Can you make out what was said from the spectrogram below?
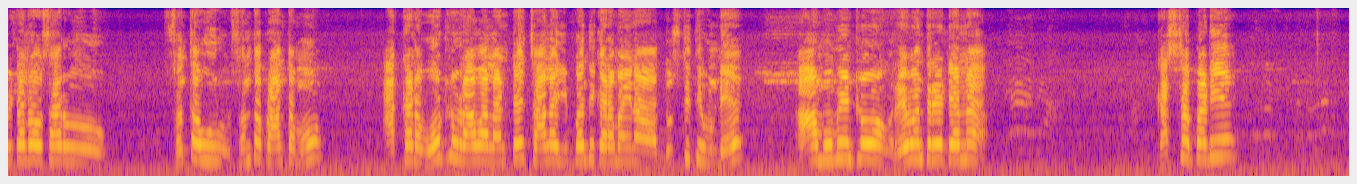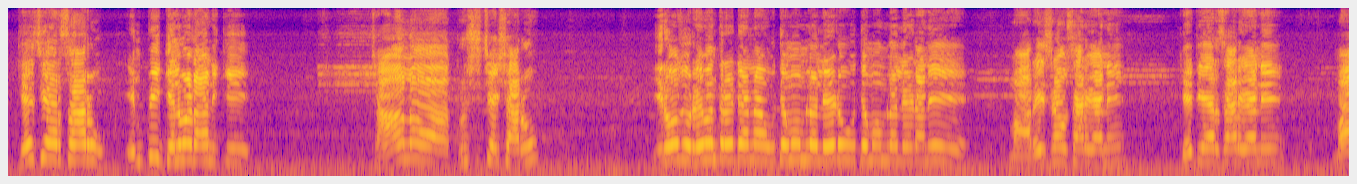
విఠలరావు సారు సొంత ఊరు సొంత ప్రాంతము. అక్కడ ఓట్లు రావాలంటే చాలా ఇబ్బందికరమైన దుస్థితి ఉండే. ఆ మూమెంట్లో రేవంత్ రెడ్డి అన్న కష్టపడి కేసీఆర్ సారు ఎంపీ గెలవడానికి చాలా కృషి చేశారు. ఈరోజు రేవంత్ రెడ్డి అన్న ఉద్యమంలో లేడు ఉద్యమంలో లేడని మా హరీష్ రావు సార్ కానీ కేటీఆర్ సార్ కానీ మా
